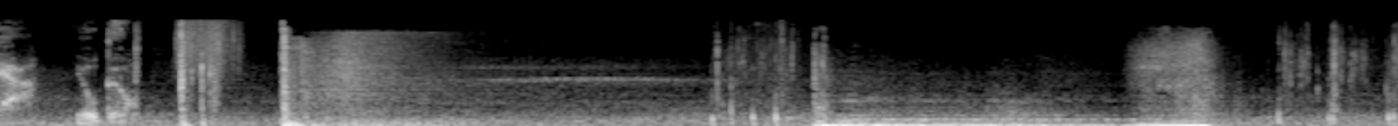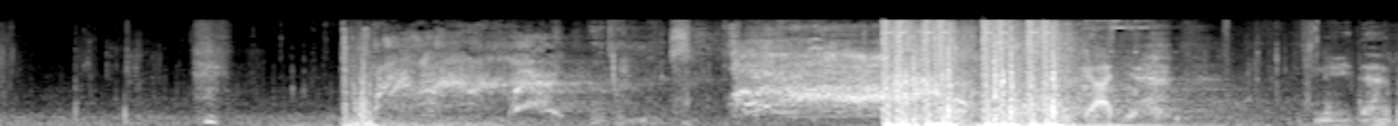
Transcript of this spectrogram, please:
yeah, you'll do. Got you. Need that.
